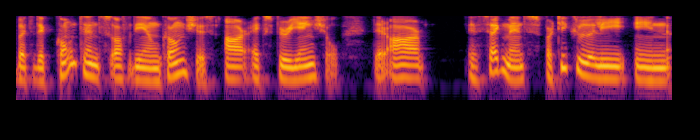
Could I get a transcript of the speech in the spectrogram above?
But the contents of the unconscious are experiential. There are segments, particularly in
